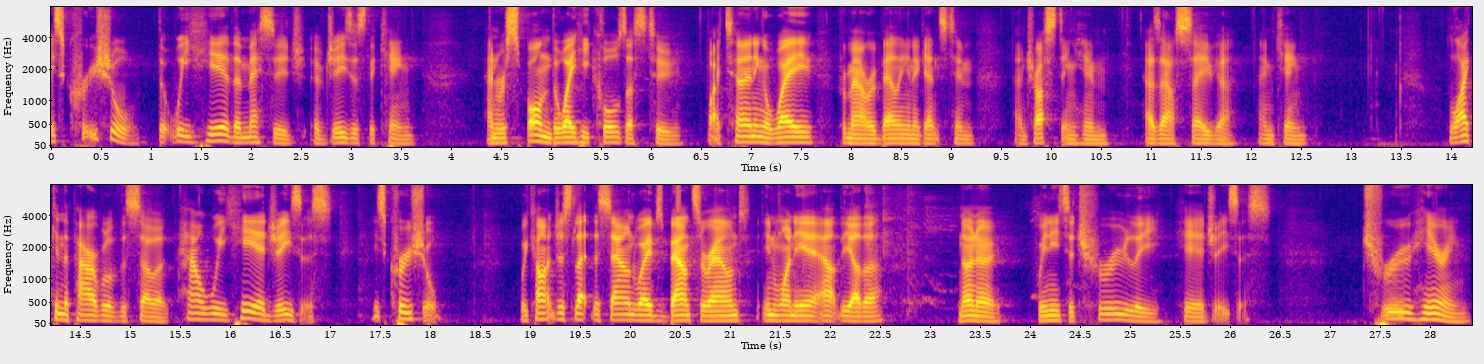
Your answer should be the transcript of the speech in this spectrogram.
It's crucial that we hear the message of Jesus the King and respond the way he calls us to by turning away from our rebellion against him and trusting him as our Savior and King. Like in the parable of the sower, how we hear Jesus is crucial. We can't just let the sound waves bounce around in one ear, out the other. No, no. We need to truly hear Jesus. True hearing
